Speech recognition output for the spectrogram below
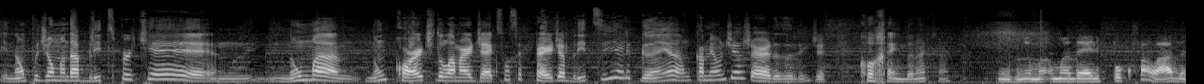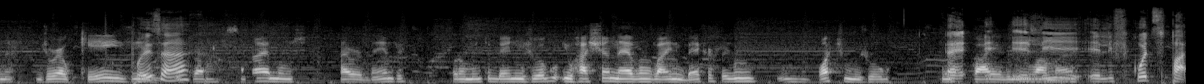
e não podiam mandar blitz porque numa, num corte do Lamar Jackson você perde a blitz e ele ganha um caminhão de jardas ali de, correndo, né, cara? Uhum, uma, uma DL pouco falada, né? Joel Case, Pois é. Simons, Tyler Landry foram muito bem no jogo. E o Rashan Evans, linebacker, fez um, um ótimo jogo. Um É, do ele, Lamar. ele ficou de spy,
